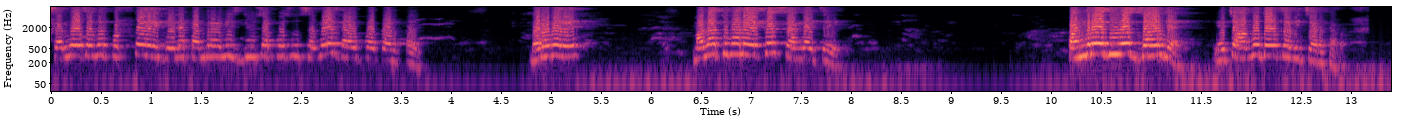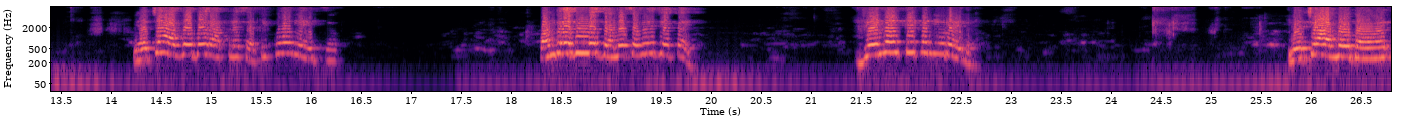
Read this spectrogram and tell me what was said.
सर्वजण फक्त गेल्या पंधरा वीस दिवसापासून सगळेच धावपळ करतात बरोबर आहे? मला तुम्हाला एकच सांगायचंय. पंधरा दिवस जाऊ द्या. याच्या अगोदरचा विचार करा. याच्या अगोदर आपल्यासाठी कोण यायचं? पंधरा दिवस झाले सगळेच येत आहे जे नाही ते पण येऊ राहिलं. याच्या अगोदर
